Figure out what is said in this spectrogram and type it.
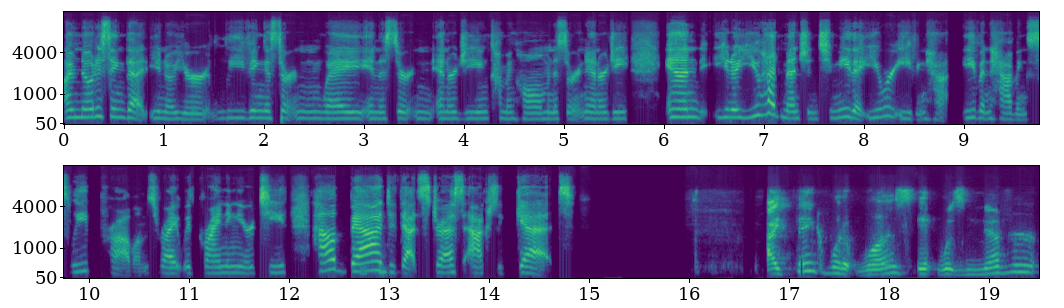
I'm noticing that you know you're leaving a certain way in a certain energy and coming home in a certain energy, and you know you had mentioned to me that you were even ha- even having sleep problems, right, with grinding your teeth. How bad mm-hmm. did that stress actually get? I think what it was, it was never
